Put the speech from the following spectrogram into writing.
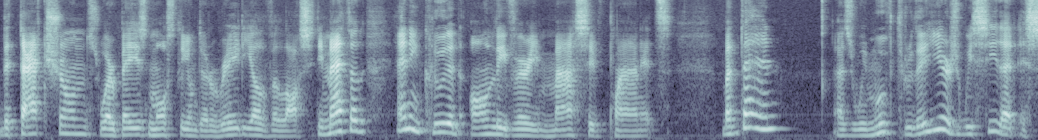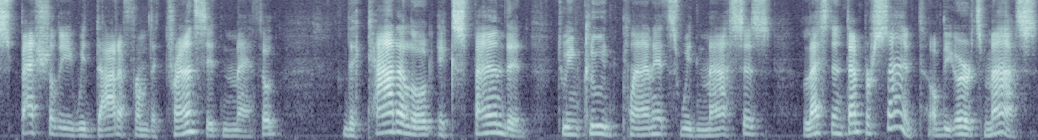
detections were based mostly on the radial velocity method and included only very massive planets. But then, as we move through the years, we see that especially with data from the transit method, the catalog expanded to include planets with masses less than 10% of the Earth's mass.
